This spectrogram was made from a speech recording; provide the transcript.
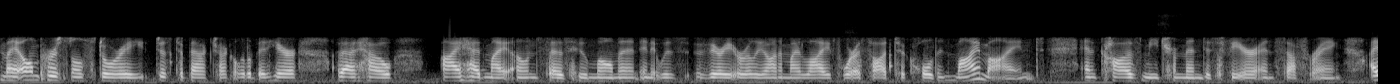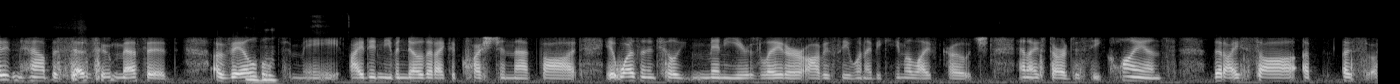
my own personal story just to backtrack a little bit here about how I had my own says who moment, and it was very early on in my life where a thought took hold in my mind and caused me tremendous fear and suffering. I didn't have the who method available mm-hmm. to me. I didn't even know that I could question that thought. It wasn't until many years later, obviously, when I became a life coach and I started to see clients that I saw a, a, a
